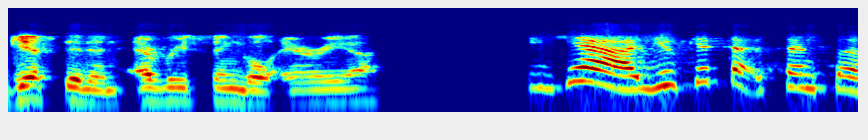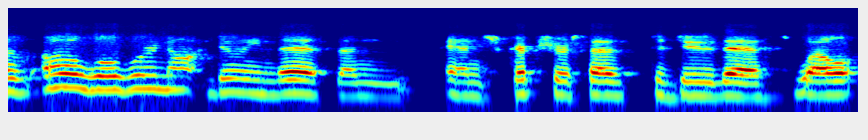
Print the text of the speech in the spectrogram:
gifted in every single area? Yeah you get that sense of oh well we're not doing this and and scripture says to do this. Well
